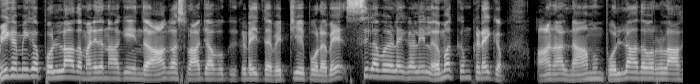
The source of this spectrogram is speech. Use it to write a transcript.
மிக மிக பொல்லாத மனிதனாகிய இந்த ஆகாஷ் ராஜாவுக்கு கிடைத்த வெற்றியைப் போலவே சில வேளைகளில் எமக்கும் கிடைக்கும். ஆனால் நாமும் பொல்லாதவர்களாக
